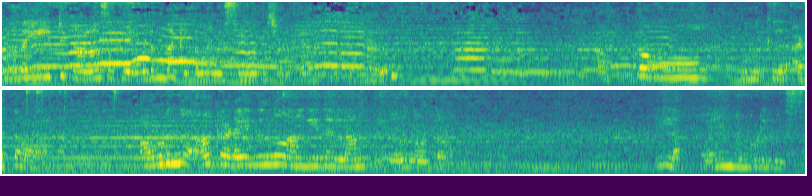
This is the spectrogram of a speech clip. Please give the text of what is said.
വെറൈറ്റി കളേഴ്സൊക്കെ എവിടെ നിന്നാണ് കിട്ടുന്നത് മിസ് ചോദിക്കാറുണ്ട്. എന്നാലും അപ്പോൾ നമുക്ക് അടുത്ത അവിടുന്ന് ആ കടയിൽ നിന്ന് വാങ്ങിയതെല്ലാം തീർന്നു ഇല്ല ഒരെണ്ണം കൂടി മിസ്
